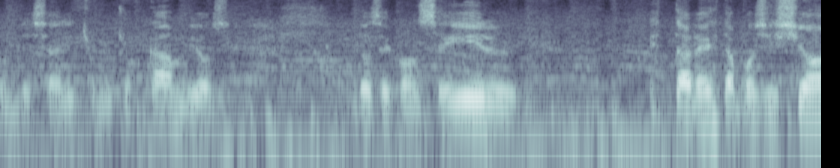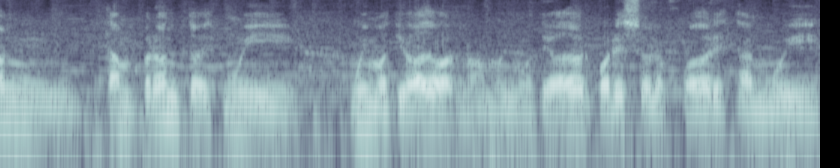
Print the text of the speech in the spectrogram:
donde se han hecho muchos cambios. Entonces conseguir estar en esta posición tan pronto es muy, muy motivador, ¿no? Muy motivador, por eso los jugadores están muy,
